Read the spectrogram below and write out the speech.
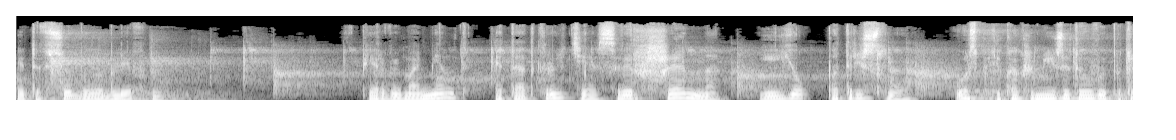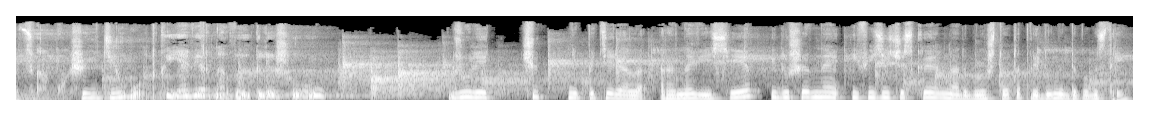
Это все было блефом. Первый момент это открытие совершенно ее потрясло. Господи, как же мне из этого выпутаться? Какой же идиоткой я верно выгляжу. Джулия чуть не потеряла равновесие, и душевное, и физическое. Надо было что-то придумать да побыстрее.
